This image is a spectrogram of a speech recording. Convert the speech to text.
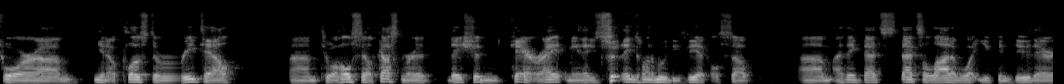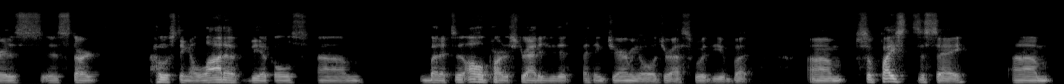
for um, you know close to retail um, to a wholesale customer they shouldn't care right? I mean they just, they just want to move these vehicles. So um, i think that's that's a lot of what you can do there is is start hosting a lot of vehicles um, but it's all part of strategy that I think Jeremy will address with you. But um, suffice to say, um,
